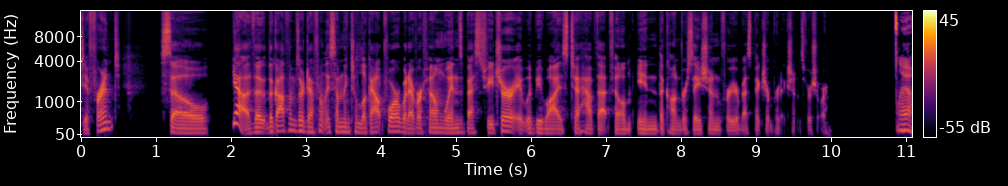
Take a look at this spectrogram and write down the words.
different. So, yeah, the, the Gothams are definitely something to look out for. Whatever film wins Best Feature, it would be wise to have that film in the conversation for your Best Picture predictions for sure. Yeah.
